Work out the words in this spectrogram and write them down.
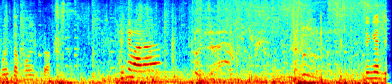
보인다, 보인다. 많아 생겼지.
